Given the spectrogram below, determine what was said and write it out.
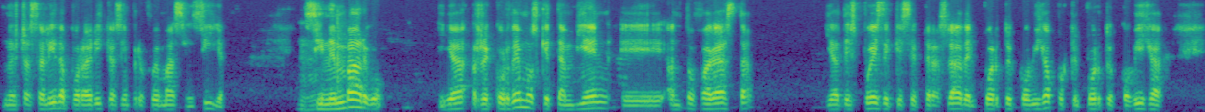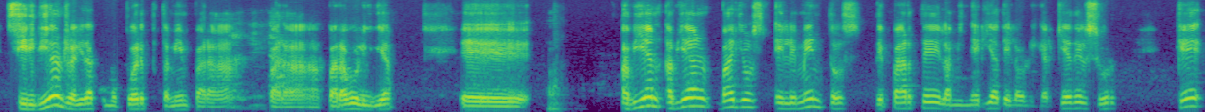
nuestra salida por Arica siempre fue más sencilla. Sin embargo, ya recordemos que también eh, Antofagasta, ya después de que se traslada el puerto de Cobija, porque el puerto de Cobija sirvió en realidad como puerto también para, para, Bolivia, eh, habían, habían varios elementos de parte de la minería de la oligarquía del sur que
